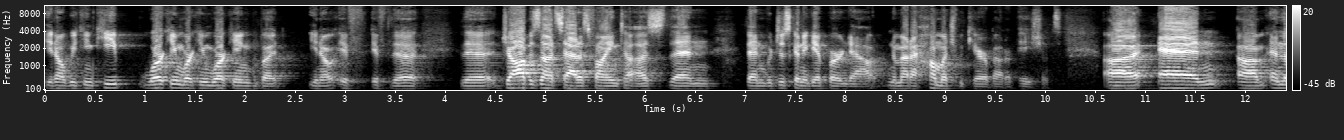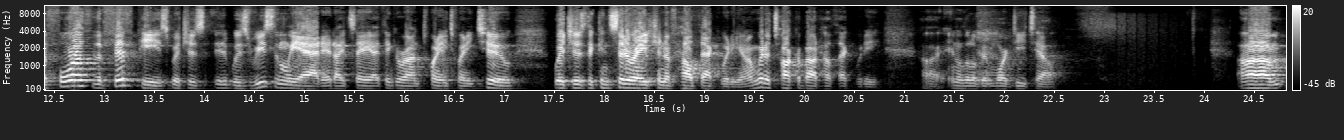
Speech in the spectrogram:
you know we can keep working, working, working, but you know if if the the job is not satisfying to us, then then we're just going to get burned out, no matter how much we care about our patients. Uh, and um, and the fourth, the fifth piece, which is it was recently added, I'd say I think around 2022, which is the consideration of health equity. And I'm going to talk about health equity uh, in a little bit more detail. Um,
